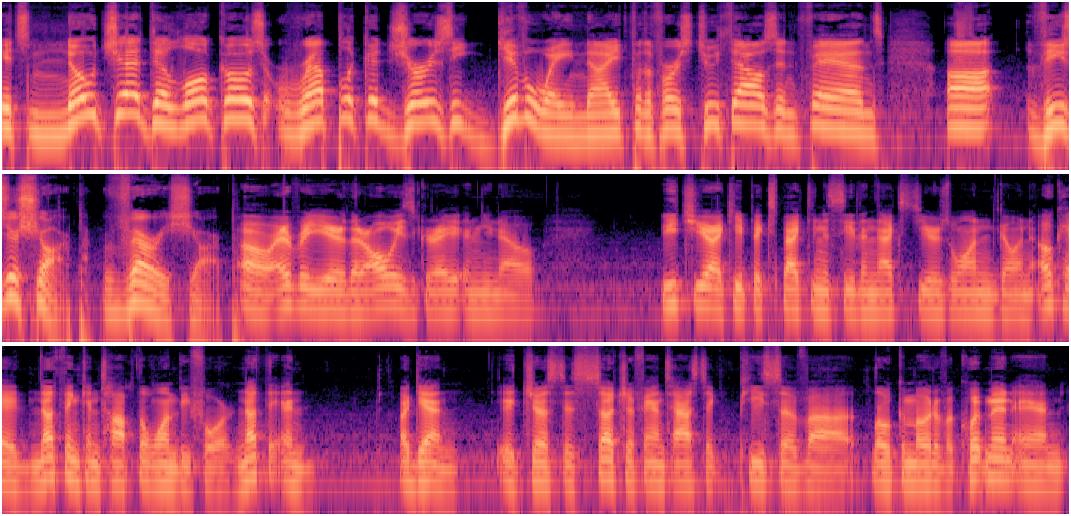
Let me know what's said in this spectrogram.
it's Noche de Locos replica jersey giveaway night for the first 2,000 fans. Uh, these are sharp, very sharp. Oh, every year. They're always great. And, you know, each year I keep expecting to see the next year's one going, okay, nothing can top the one before. Nothing. And again, it just is such a fantastic piece of uh, locomotive equipment. And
